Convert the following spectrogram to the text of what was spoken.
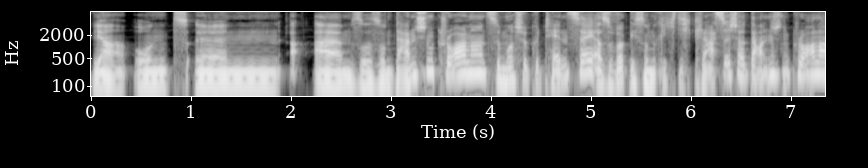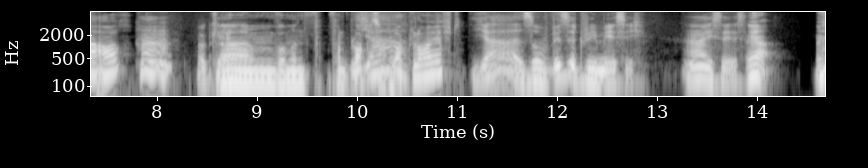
Ja, und ähm, ähm, so, so ein Dungeon Crawler zu Mushoku Tensei, also wirklich so ein richtig klassischer Dungeon Crawler auch. Ha, okay. Ähm, wo man von Block ja, zu Block läuft. Ja, so Wizardry-mäßig. Ah, ich sehe es. Ja.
